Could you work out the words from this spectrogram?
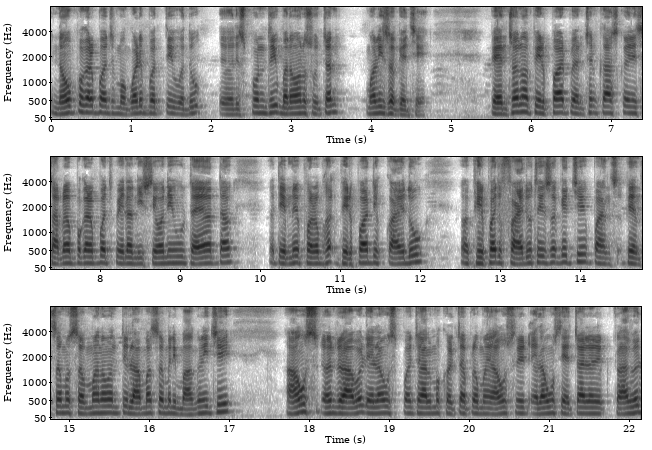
નવો પગાર પંચ, મોંઘવારી ભથ્થી વધુ રિસ્પોન્સિવ બનાવવાનું સૂચન મળી શકે છે. પેન્શનમાં ફેરફાર, પેન્શન ખાસ કરીને સારા પગાર પંચ પહેલાં સેવાનિવૃત્ત થયા હતા. તેમને ફેરફારથી કાયદો ફેરફારથી ફાયદો થઈ શકે છે. પેન્શનમાં સન્માન લાંબા સમયની માગણી છે. હાઉસ અને ટ્રાવેલ એલાઉન્સ પંચ હાલમાં ખર્ચા પ્રમાણે હાઉસ રેટ એલાઉન્સ એચઆર અને ટ્રાવેલ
